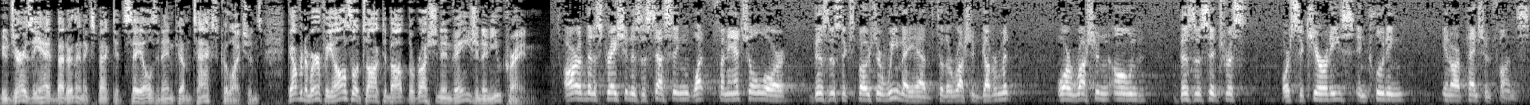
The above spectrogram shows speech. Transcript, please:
New Jersey had better than expected sales and income tax collections. Governor Murphy also talked about the Russian invasion in Ukraine. Our administration is assessing what financial or business exposure we may have to the Russian government or Russian owned business interests or securities, including in our pension funds.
